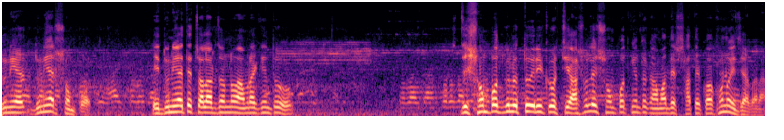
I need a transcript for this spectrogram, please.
দুনিয়া, দুনিয়ার সম্পদ। এই দুনিয়াতে চলার জন্য আমরা কিন্তু যে সম্পদগুলো তৈরি করছি, আসলে সম্পদ কিন্তু আমাদের সাথে কখনোই যাবে না।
